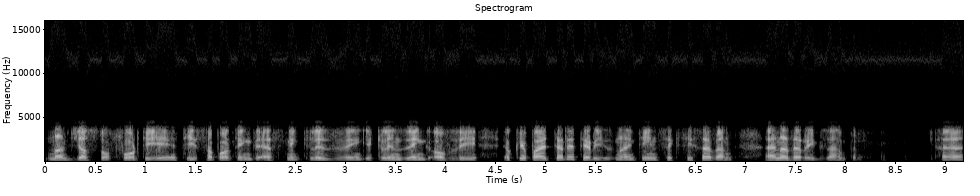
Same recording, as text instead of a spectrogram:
not just of 48, he's supporting the ethnic cleansing, cleansing of the occupied territories, 1967. Another example. Uh,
